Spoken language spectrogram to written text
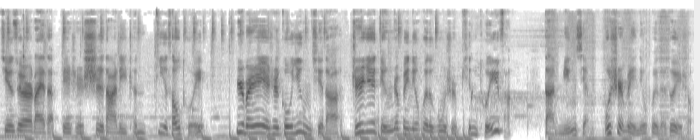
紧随而来的便是势大力沉地扫腿。日本人也是够硬气的啊，直接顶着魏宁会的攻势拼腿法，但明显不是魏宁会的对手。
